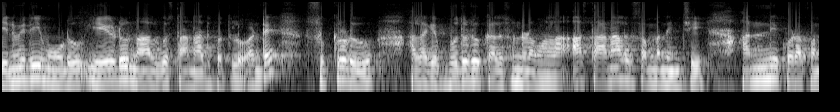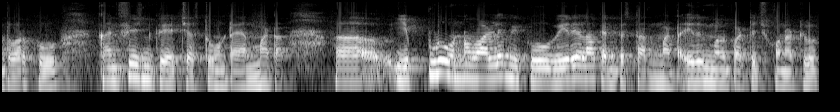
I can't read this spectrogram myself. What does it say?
ఎనిమిది మూడు ఏడు నాలుగు స్థానాధిపతులు అంటే శుక్రుడు అలాగే బుధుడు కలిసి ఉండడం వల్ల ఆ స్థానాలకు సంబంధించి అన్నీ కూడా కొంతవరకు కన్ఫ్యూజన్ క్రియేట్ చేస్తూ ఉంటాయన్నమాట. ఎప్పుడు ఉన్న వాళ్ళే మీకు వేరేలా కనిపిస్తారనమాట ఏదో మిమ్మల్ని పట్టించుకున్నట్లు.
